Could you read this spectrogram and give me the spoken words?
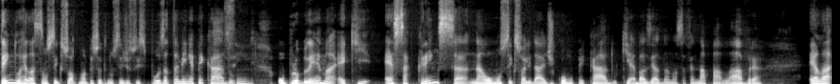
tendo relação sexual com uma pessoa que não seja sua esposa também é pecado. Sim. O problema é que essa crença na homossexualidade como pecado, que é baseado na nossa fé, na palavra, ela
